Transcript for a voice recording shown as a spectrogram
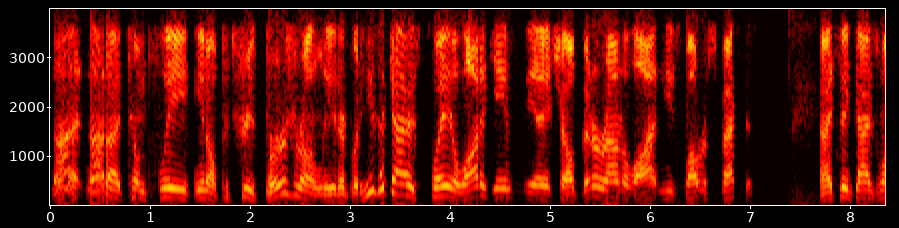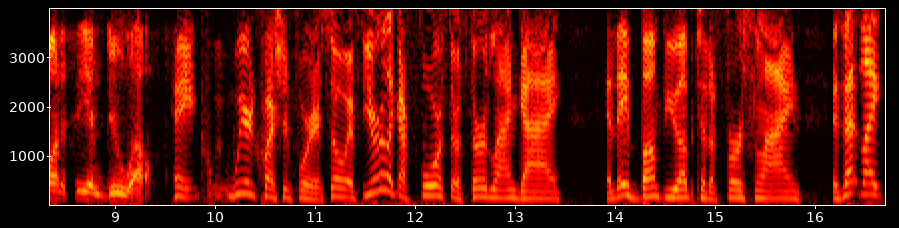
not not a complete you know Patrice Bergeron leader, but he's a guy who's played a lot of games in the NHL, been around a lot, and he's well respected. And I think guys want to see him do well. Hey, qu- weird question for you. So, if you're like a fourth or third line guy, and they bump you up to the first line, is that like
